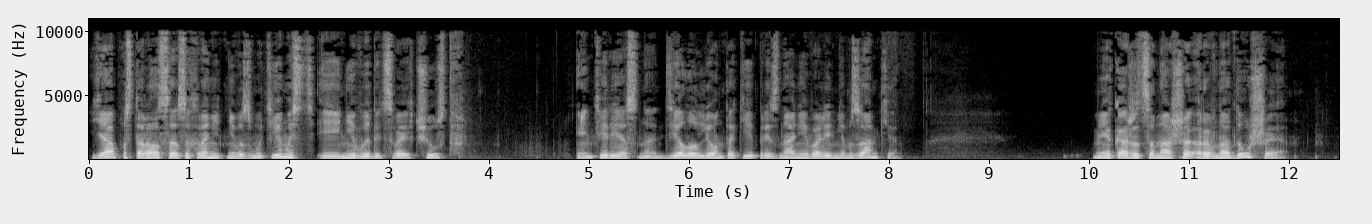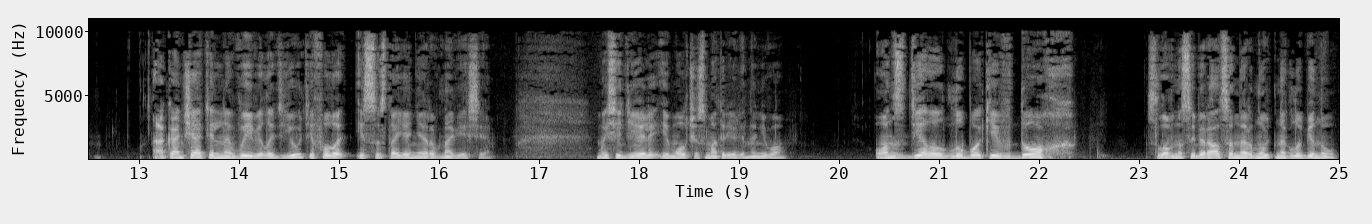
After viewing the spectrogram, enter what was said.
Я постарался сохранить невозмутимость и не выдать своих чувств. Интересно, делал ли он такие признания в Оленьем замке?» Мне кажется, наше равнодушие окончательно вывело Дьютифула из состояния равновесия. Мы сидели и молча смотрели на него. Он сделал глубокий вдох, словно собирался нырнуть на глубину.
